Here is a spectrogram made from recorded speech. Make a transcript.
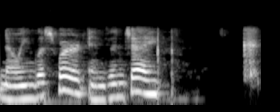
No English word ends in J. K.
